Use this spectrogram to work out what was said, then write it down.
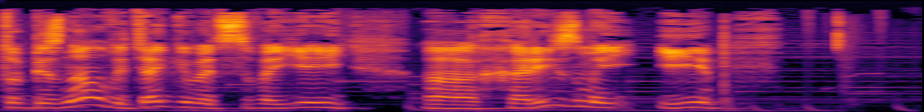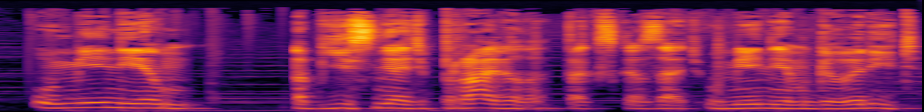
то безнал вытягивает своей э, харизмой и умением объяснять правила, так сказать, умением говорить.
